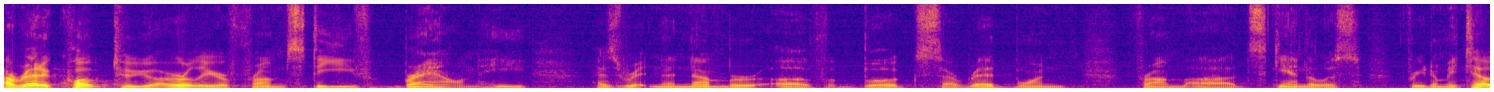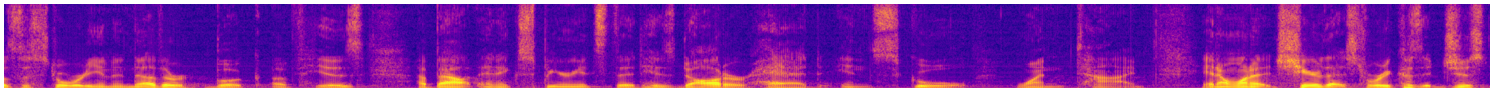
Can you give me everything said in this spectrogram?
I read a quote to you earlier from Steve Brown. He has written a number of books. I read one from uh, Scandalous Freedom. He tells the story in another book of his about an experience that his daughter had in school one time. And I want to share that story because it just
